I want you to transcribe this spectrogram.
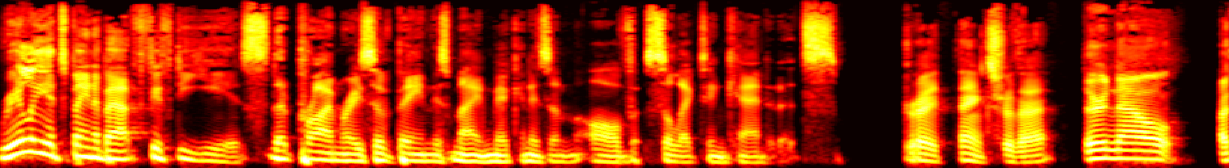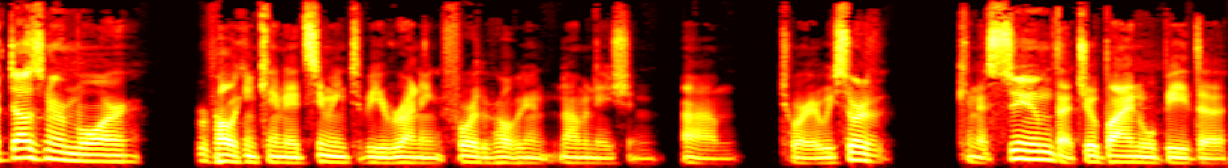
really, it's been about 50 years that primaries have been this main mechanism of selecting candidates. Great. Thanks for that. There are now a dozen or more Republican candidates seeming to be running for the Republican nomination. Um, Toria, we sort of can assume that Joe Biden will be the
